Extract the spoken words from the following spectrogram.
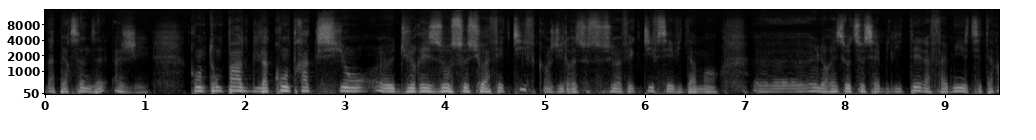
la personne âgée. Quand on parle de la contraction euh, du réseau socio-affectif, quand je dis le réseau socio-affectif, c'est évidemment euh, le réseau de sociabilité, la famille, etc.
